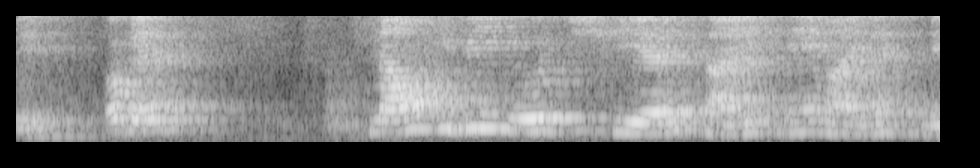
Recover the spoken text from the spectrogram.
B okay now if we use here sine a minus b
